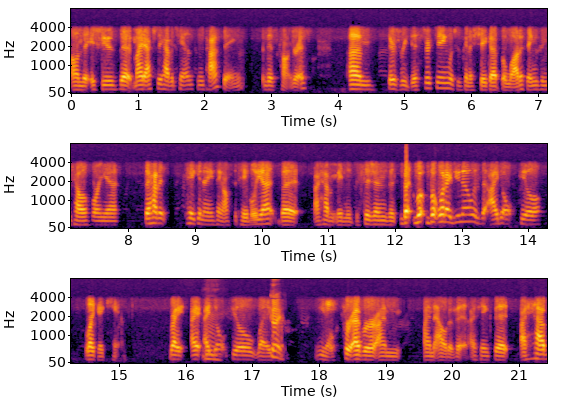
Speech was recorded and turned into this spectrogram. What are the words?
on the issues that might actually have a chance in passing this Congress. Um, there's redistricting, which is going to shake up a lot of things in California. So I haven't taken anything off the table yet, but I haven't made any decisions. And, but, but but what I do know is that I don't feel like I can. Right? I, mm. I don't feel like Good. you know forever I'm I'm out of it. I think that I have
